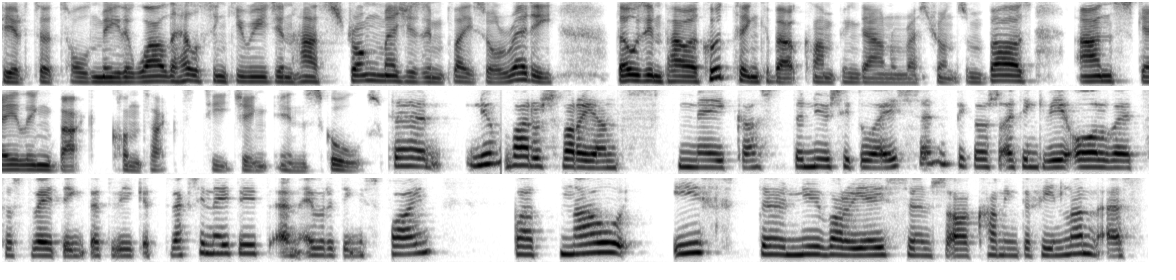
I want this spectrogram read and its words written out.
Pirta told me that while the Helsinki region has strong measures in place already, those in power could think about clamping down on restaurants and bars and scaling back contact teaching in schools. The new virus variants make us the new situation because I think we all were just waiting that we get vaccinated and everything is fine. But now, if the new variations are coming to Finland, as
